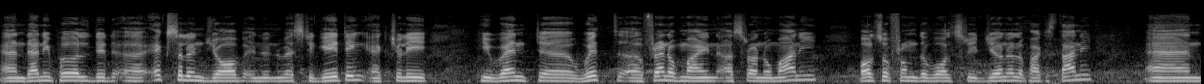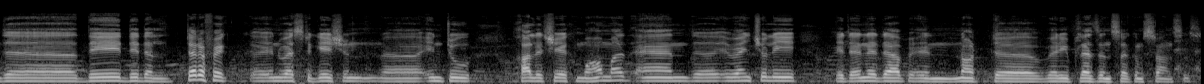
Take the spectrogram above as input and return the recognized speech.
And Danny Pearl did an excellent job in investigating. Actually, he went uh, with a friend of mine, Asra Nomani, also from the Wall Street Journal, a Pakistani, and uh, they did a terrific uh, investigation uh, into Khalid Sheikh Mohammed, and uh, eventually it ended up in not uh, very pleasant circumstances.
